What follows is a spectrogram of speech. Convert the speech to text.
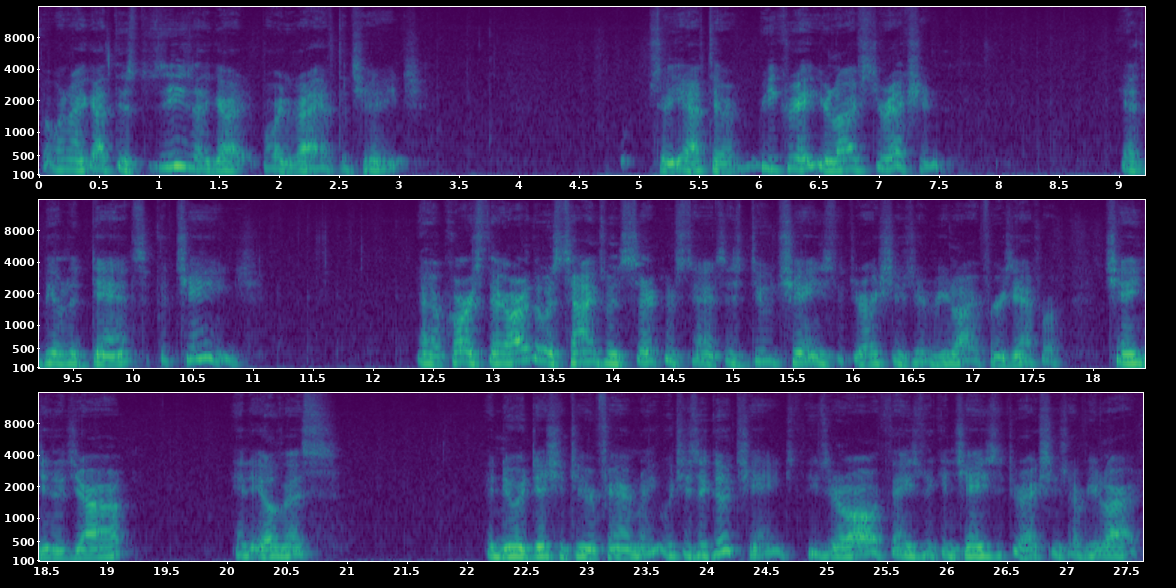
But when I got this disease I got, boy, did I have to change. So you have to recreate your life's direction. You have to be able to dance with change. Now, of course, there are those times when circumstances do change the directions of your life. For example, change in a job, an illness, a new addition to your family, which is a good change. These are all things that can change the directions of your life.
